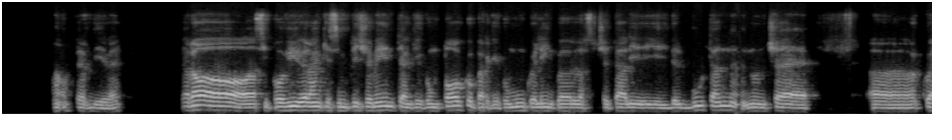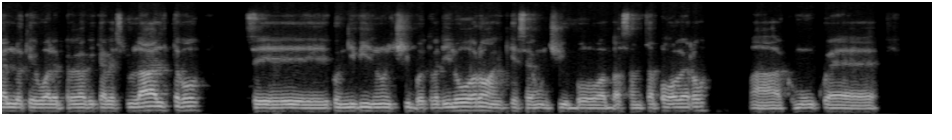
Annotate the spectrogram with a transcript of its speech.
no? per dire. Però si può vivere anche semplicemente, anche con poco, perché comunque lì in quella società lì del Bhutan non c'è uh, quello che vuole prevaricare sull'altro, se condividono il cibo tra di loro, anche se è un cibo abbastanza povero, ma comunque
